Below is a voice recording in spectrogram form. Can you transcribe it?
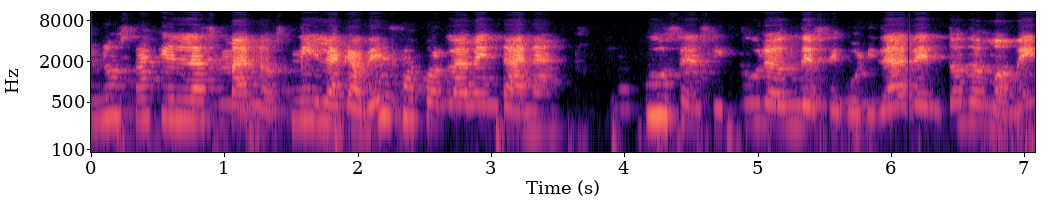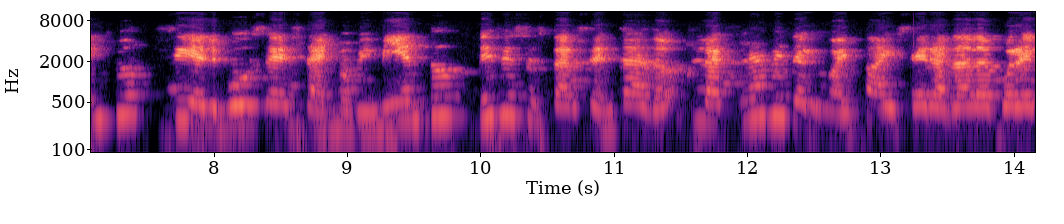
No saquen las manos ni la cabeza por la ventana. Usen cinturón de seguridad en todo momento. Si el bus está en movimiento, debes estar sentado. La clave del Wi-Fi será dada por el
